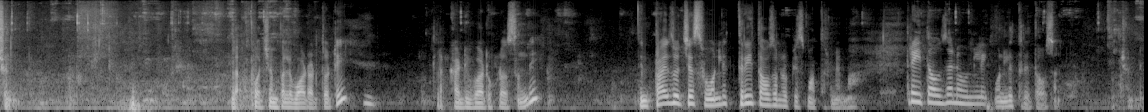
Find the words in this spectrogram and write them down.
చూడండి ఇలా పోచంపల్లి బార్డర్ తోటి ఇట్లా కడ్డీ బార్డర్ కూడా వస్తుంది. దీని ప్రైస్ వచ్చేసి ఓన్లీ త్రీ థౌజండ్ రూపీస్ మాత్రమే మా three thousand only only three thousand చూడండి.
